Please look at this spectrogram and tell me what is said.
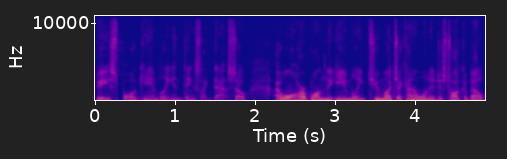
baseball gambling and things like that. So I won't harp on the gambling too much. I kind of want to just talk about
